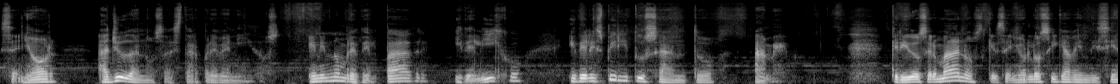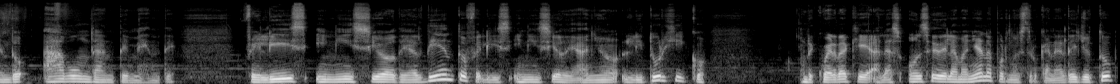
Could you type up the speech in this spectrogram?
Señor, ayúdanos a estar prevenidos. En el nombre del Padre, y del Hijo, y del Espíritu Santo. Amén. Queridos hermanos, que el Señor los siga bendiciendo abundantemente. Feliz inicio de Adviento, feliz inicio de año litúrgico. Recuerda que a las 11 de la mañana por nuestro canal de YouTube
